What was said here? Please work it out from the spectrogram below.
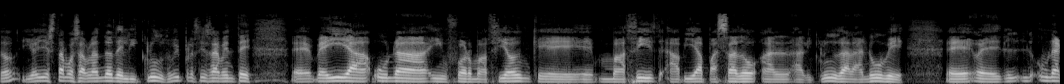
¿no? Y hoy estamos hablando del ICLUD. Hoy precisamente eh, veía una información que Macid había pasado al, al ICLUD, a la nube, eh, una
